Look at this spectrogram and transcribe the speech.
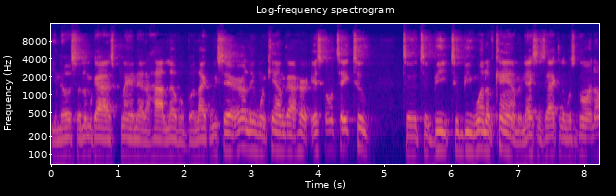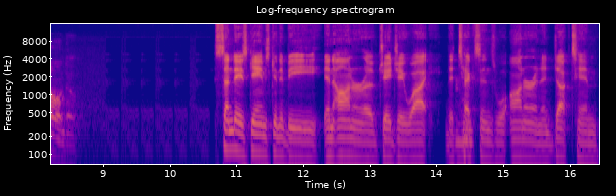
You know, so them guys playing at a high level. But like we said earlier, when Cam got hurt, it's gonna take two to to be to be one of Cam, and that's exactly what's going on though. Sunday's game is going to be in honor of JJ Watt. The Mhm. Texans will honor and induct him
